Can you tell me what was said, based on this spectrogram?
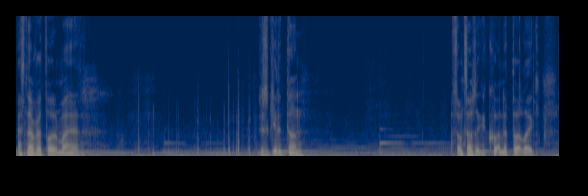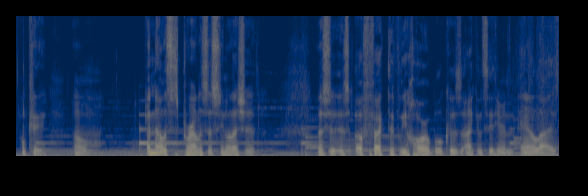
That's never a thought in my head. Just get it done. Sometimes I get caught in the thought like, okay, um, analysis paralysis, you know that shit? That shit is effectively horrible because I can sit here and analyze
